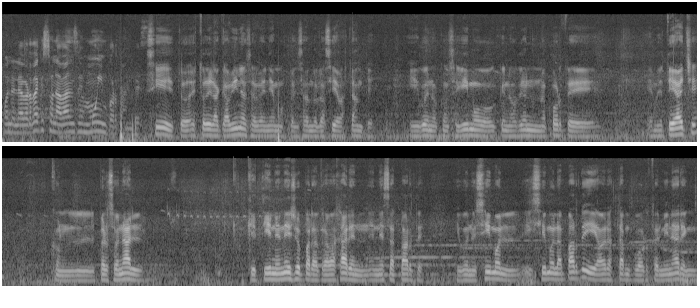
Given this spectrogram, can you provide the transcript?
Bueno, la verdad que son avances muy importantes. Sí, esto de la cabina ya veníamos pensándolo hacía bastante. Y bueno, conseguimos que nos den un aporte MTH con el personal que tienen ellos para trabajar en, esas partes. Y bueno, hicimos, el- hicimos la parte y ahora están por terminar en...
